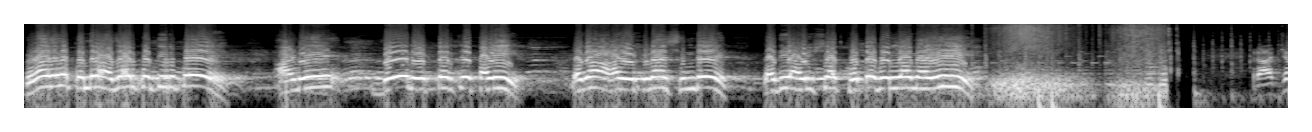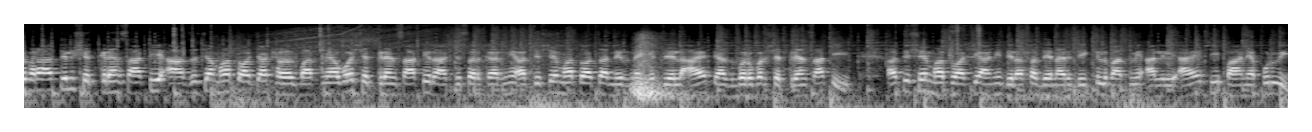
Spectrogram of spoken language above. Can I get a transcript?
मिळाले ना पंधरा हजार कोटी रुपये आणि दोन हेक्टरचे ताई बघा हा एकनाथ शिंदे कधी आयुष्यात खोटं बोलला नाही. राज्यभरातील शेतकऱ्यांसाठी आजच्या महत्त्वाच्या ठळक बातम्या व शेतकऱ्यांसाठी राज्य सरकारने अतिशय महत्त्वाचा निर्णय घेतलेला आहे. त्याचबरोबर शेतकऱ्यांसाठी अतिशय महत्त्वाची आणि दिलासा देणारी देखील बातमी आलेली आहे. ती पाहण्यापूर्वी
